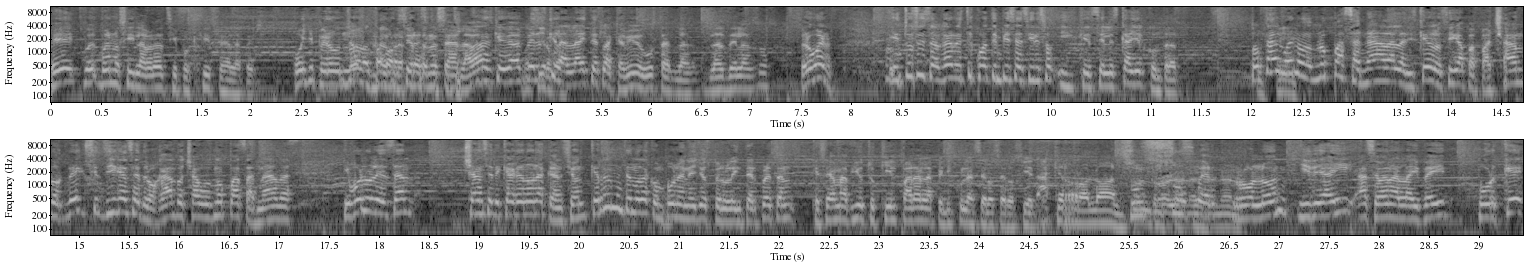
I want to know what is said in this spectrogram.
Eh, bu- bueno, sí, la verdad sí, porque sí sea la Pepsi. Oye, pero no, no es cierto, no sea. La verdad es que, pero es que la light es la que a mí me gusta, la- las de las dos. Pero bueno, entonces agarra este cuate empieza a decir eso y que se les cae el contrato. Total, Sí. bueno, no pasa nada, la disquera lo sigue apapachando, síganse drogando, chavos, no pasa nada. Y bueno, les dan chance de que hagan una canción que realmente no la componen ellos, pero la interpretan, que se llama View to Kill para la película 007. Ah, qué rolón. Es un rolón, super rolón. rolón y de ahí ah, se van a Live Aid. ¿Por qué?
